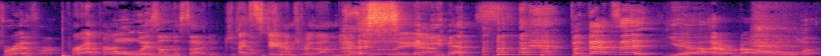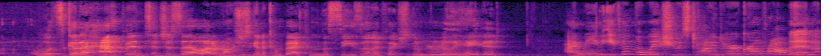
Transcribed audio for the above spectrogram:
Forever. forever. Always on the side of Gizelle's I stand children. for them, Yes. absolutely, yeah. yes. but that's it. Yeah. I don't know what's gonna happen to Gizelle. I don't know if she's gonna come back from the season. I feel like she's gonna Mhm. be really hated. I mean, even the way she was talking to her girl Robin,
